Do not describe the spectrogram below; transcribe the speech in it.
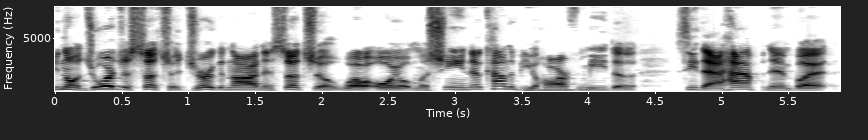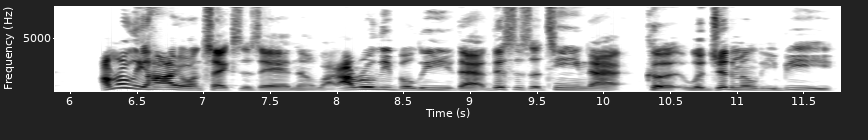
you know, Georgia's such a juggernaut and such a well-oiled machine. It'll kind of be mm-hmm. hard for me to see that happening. But I'm really high on Texas A&M. Like I really believe that this is a team that could legitimately be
